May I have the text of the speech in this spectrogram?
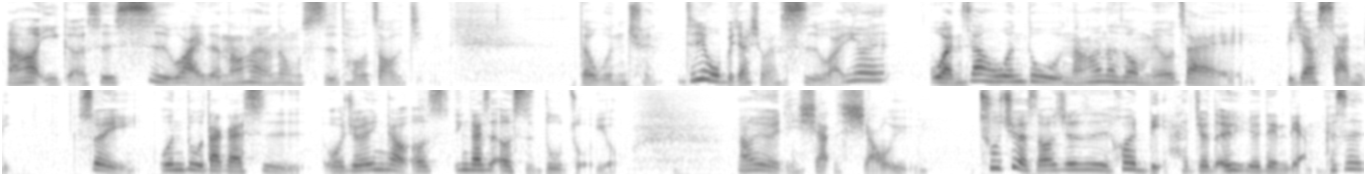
然后一个是室外的，然后还有那种石头造景的温泉。其实我比较喜欢室外，因为晚上温度，然后那时候我们又在比较山里。所以温度大概是，我觉得应该有二十，应该是二十度左右，然后又有点下小雨。出去的时候就是会凉，还觉得诶有点凉。可是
